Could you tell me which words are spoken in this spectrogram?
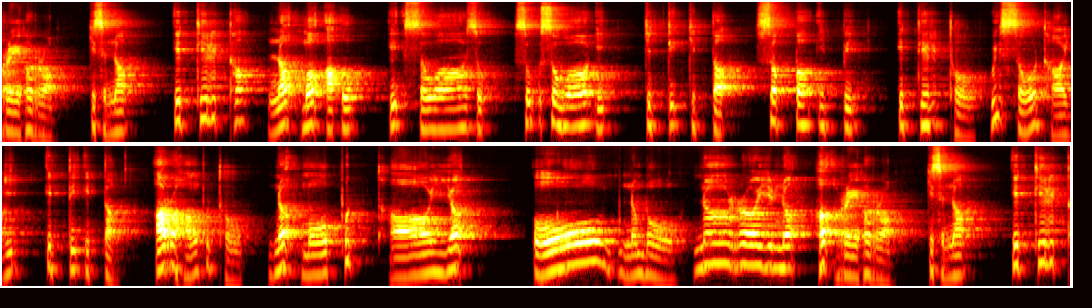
เรหรกิสนะอิทธิริทะนะโมอะอุอิสวาสุ สุสวาอิ จิตติจิตตะสปะอิปิ อิทธิฤทธโธวิโสทายิ อิติอิตตะอรหังพุทโธนะโมพุทธายะโอมนะโมนารายณะหะเรหะรกิสนะอิทธิฤทธธ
